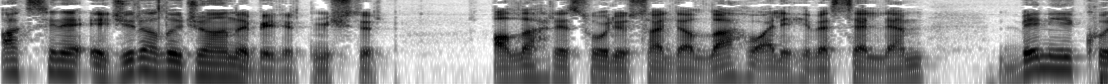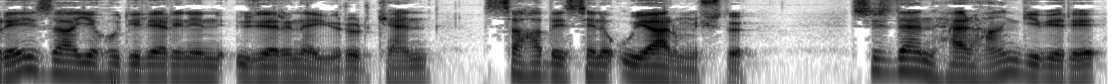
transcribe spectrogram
aksine ecir alacağını belirtmiştir. Allah Resulü sallallahu aleyhi ve sellem, Beni Kureyza Yahudilerinin üzerine yürürken sahabesini uyarmıştı. Sizden herhangi biri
